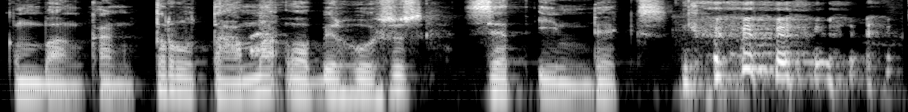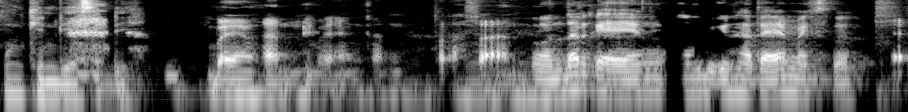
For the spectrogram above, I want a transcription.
kembangkan, terutama mobil khusus Z index. Mungkin dia sedih. Bayangkan, bayangkan perasaan. Ntar kayak yang yang bikin HTMX tuh. Eh,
